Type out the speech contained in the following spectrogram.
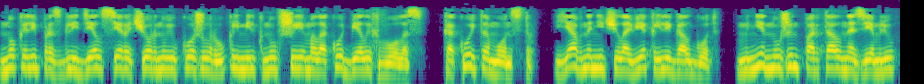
но Калип разглядел серо-черную кожу рук и мелькнувшее молоко белых волос. Какой-то монстр, явно не человек или голгот. Мне нужен портал на землю,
